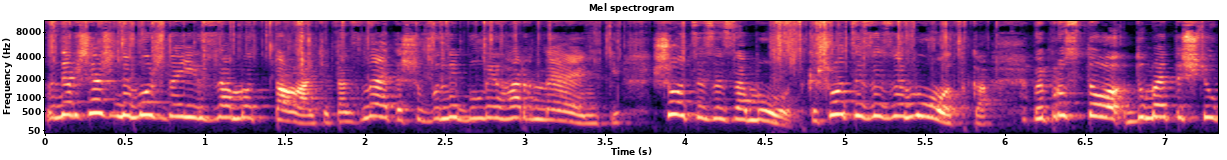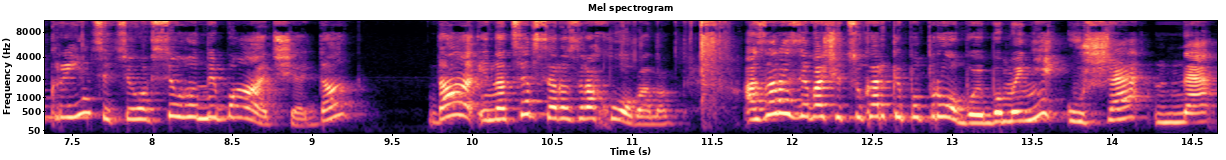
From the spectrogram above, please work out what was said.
Ну невже ж не можна їх замотати? Так знаєте, щоб вони були гарненькі. Що це за замотки? Що це за замотка? Ви просто думаєте, що українці цього всього не бачать, да? Да, і на це все розраховано. А зараз я ваші цукерки попробую, бо мені уже не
